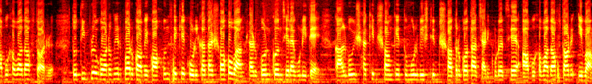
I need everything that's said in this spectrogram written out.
আবহাওয়া দফতর। তো তীব্র গরমের পর কবে, কখন থেকে কলকাতা সহ বাংলার কোন কোন জেলাগুলিতে কালবৈশাখীর সঙ্গে তুমুল বৃষ্টির সতর্কতা জারি করেছে আবহাওয়া দফতর এবং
